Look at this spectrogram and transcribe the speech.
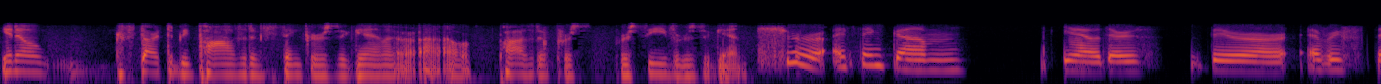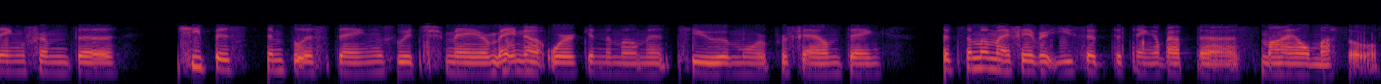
you know, start to be positive thinkers again or, uh, or positive per- perceivers again? Sure. I think, um, you know, there's there are everything from the cheapest, simplest things, which may or may not work in the moment, to a more profound thing. But some of my favorite, you said the thing about the smile muscles,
